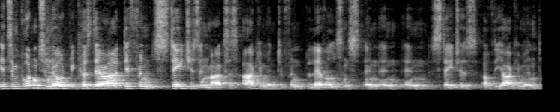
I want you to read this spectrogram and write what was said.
it's important to note because there are different stages in Marx's argument, different levels and, and, and, and stages of the argument.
